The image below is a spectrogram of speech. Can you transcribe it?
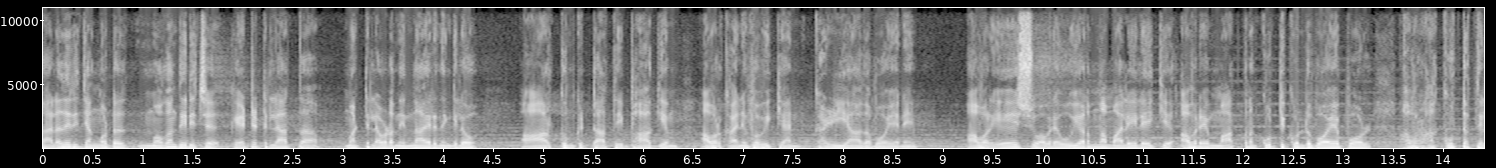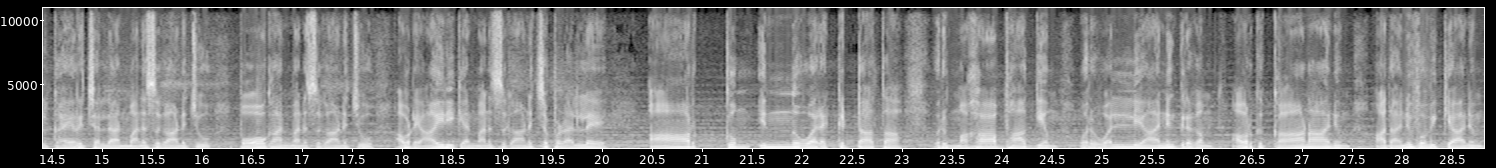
തലതിരിച്ച് അങ്ങോട്ട് മുഖം തിരിച്ച് കേട്ടിട്ടില്ലാത്ത മട്ടിൽ അവിടെ നിന്നായിരുന്നെങ്കിലോ ആർക്കും കിട്ടാത്ത ഈ ഭാഗ്യം അവർക്ക് അനുഭവിക്കാൻ കഴിയാതെ പോയനെ. അവർ യേശു അവരെ ഉയർന്ന മലയിലേക്ക് അവരെ മാത്രം കൂട്ടിക്കൊണ്ടുപോയപ്പോൾ അവർ ആ കൂട്ടത്തിൽ കയറി ചെല്ലാൻ മനസ്സ് കാണിച്ചു പോകാൻ മനസ്സ് കാണിച്ചു അവിടെ ആയിരിക്കാൻ മനസ്സ് കാണിച്ചപ്പോഴല്ലേ ആർക്കും ഇന്ന് വരെ കിട്ടാത്ത ഒരു മഹാഭാഗ്യം ഒരു വലിയ അനുഗ്രഹം അവർക്ക് കാണാനും അത് അനുഭവിക്കാനും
